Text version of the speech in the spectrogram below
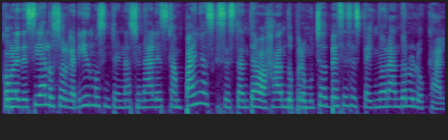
Como les decía, los organismos internacionales, campañas que se están trabajando, pero muchas veces se está ignorando lo local.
